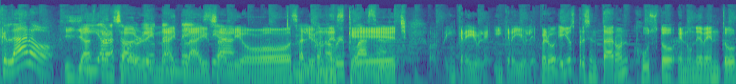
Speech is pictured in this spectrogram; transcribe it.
claro. Y ya Y ahora en Saturday Night Live salió, salió en un Plaza. sketch. Increíble, increíble. Pero ellos presentaron justo en un evento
